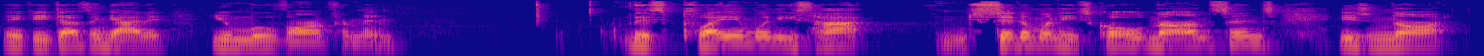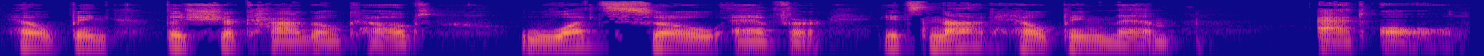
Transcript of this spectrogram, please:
and if he doesn't got it, you move on from him. This play him when he's hot, sit him when he's cold nonsense is not helping the Chicago Cubs whatsoever. It's not helping them at all.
